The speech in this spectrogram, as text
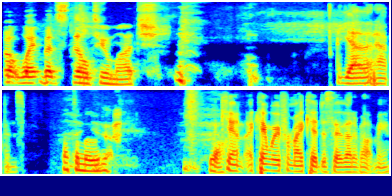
but wait, but still too much. Yeah, that happens. That's a mood. I can't I can't wait for my kid to say that about me.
